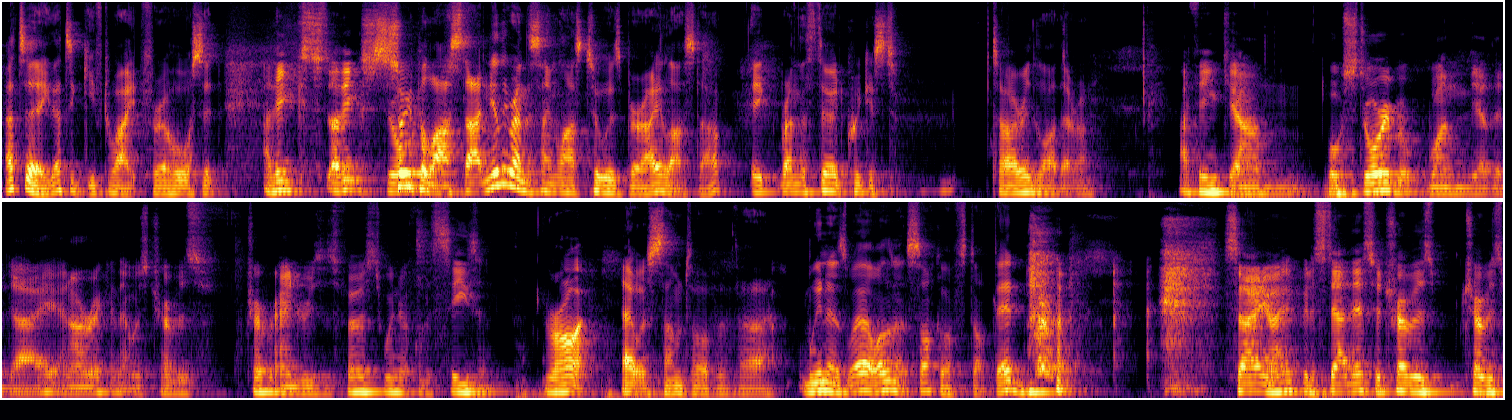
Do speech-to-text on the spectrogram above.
that's a that's a gift weight for a horse that I think I think still, super last start, nearly ran the same last two as Beret last start. It ran the third quickest, so I really like that run. I think um, well, Storybook won the other day, and I reckon that was Trevor's Trevor Andrews' first winner for the season. Right. That was some type of uh, win as well, wasn't it? Sock off, stop dead. So anyway, a bit of stat there. So Trevor's Trevor's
